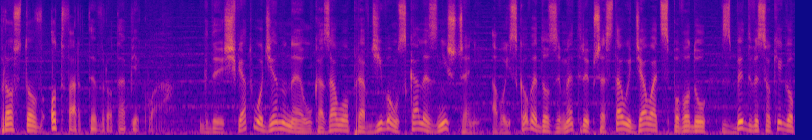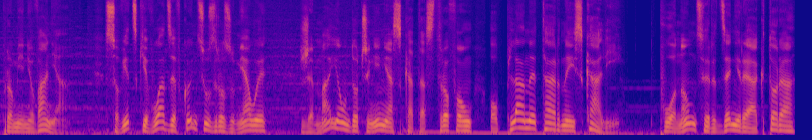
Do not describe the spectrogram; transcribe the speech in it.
prosto w otwarte wrota piekła. Gdy światło dzienne ukazało prawdziwą skalę zniszczeń, a wojskowe dozymetry przestały działać z powodu zbyt wysokiego promieniowania, sowieckie władze w końcu zrozumiały, że mają do czynienia z katastrofą o planetarnej skali. Płonący rdzeń reaktora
